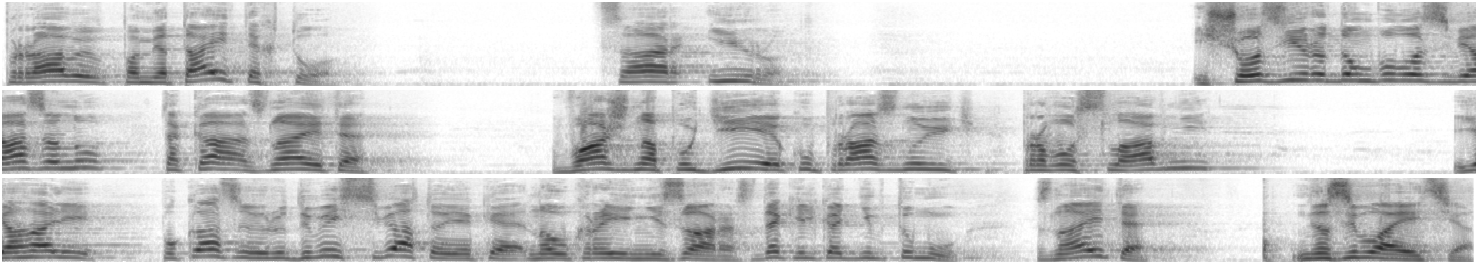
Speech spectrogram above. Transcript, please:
правив, пам'ятаєте хто? Цар Ірод. І що з Іродом було зв'язано? Така, знаєте, важна подія, яку празнують православні. Я Галі показую, дивись свято, яке на Україні зараз, декілька днів тому. Знаєте, називається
